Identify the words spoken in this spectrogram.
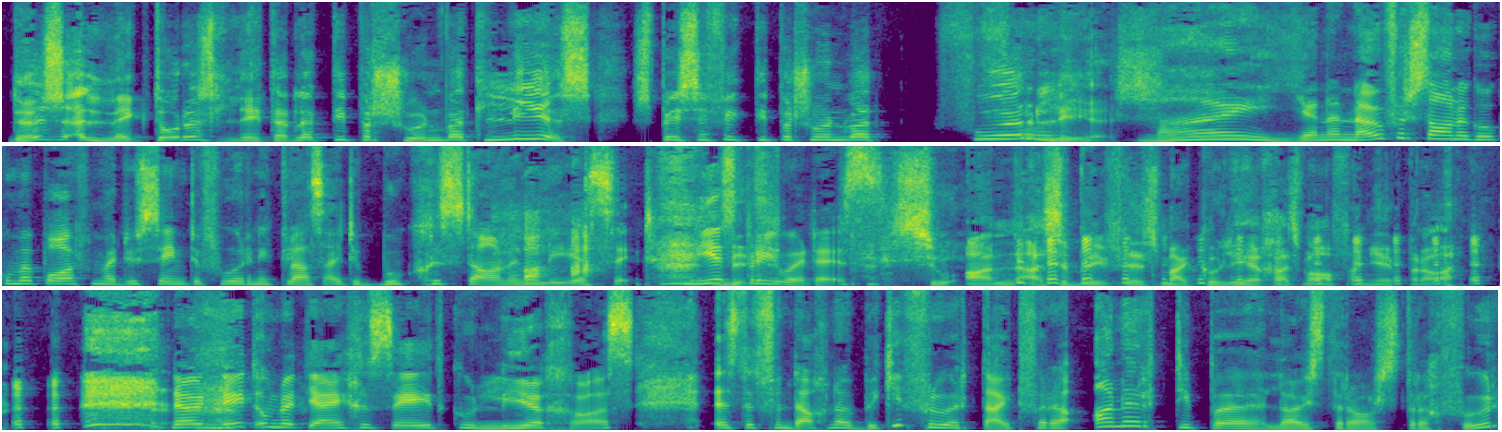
Dus 'n lektor is letterlik die persoon wat lees, spesifiek die persoon wat voorlees. My, jene nou verstaan ek hoekom 'n paar van my dosente voor in die klas uit 'n boek gestaan en lees het. Leesperiodes. So aan asseblief, dis my kollegas waarvan jy praat. Nou net omdat jy gesê het kollegas, is dit vandag nou 'n bietjie vroeër tyd vir 'n ander tipe luisteraars terugvoer,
